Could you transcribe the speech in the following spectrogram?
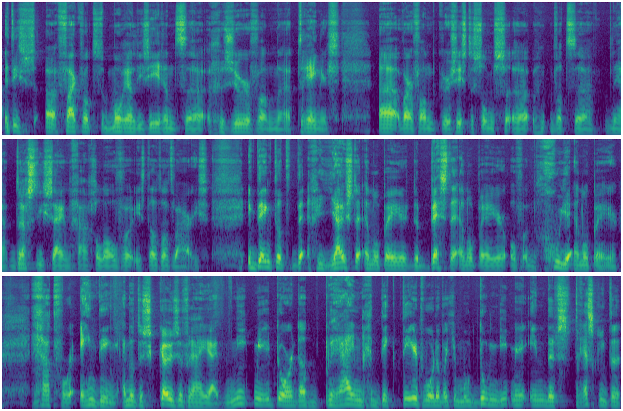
het is vaak wat moraliserend gezeur van trainers. Uh, waarvan cursisten soms uh, wat uh, nou ja, drastisch zijn gaan geloven, is dat dat waar is. Ik denk dat de juiste NLP'er, de beste NLP'er of een goede NLP'er gaat voor één ding. En dat is keuzevrijheid. Niet meer door dat brein gedicteerd worden wat je moet doen. Niet meer in de stress schieten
